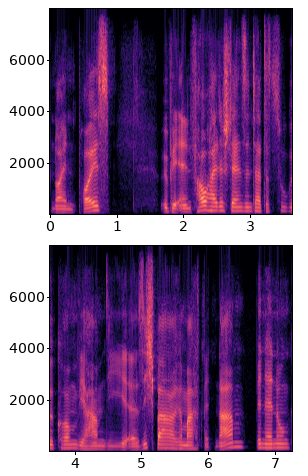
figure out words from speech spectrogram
neuen Poise ÖPNV-Haltestellen sind da dazugekommen. Wir haben die äh, sichtbarer gemacht mit Namenbenennung.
